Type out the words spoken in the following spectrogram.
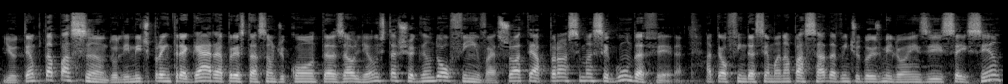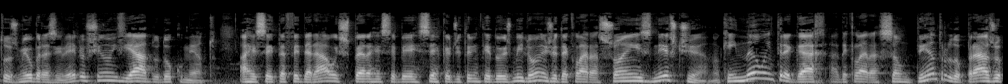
E o tempo está passando. O limite para entregar a prestação de contas ao Leão está chegando ao fim. Vai só até a próxima segunda-feira. Até o fim da semana passada, 22 milhões e 600 mil brasileiros tinham enviado o documento. A Receita Federal espera receber cerca de 32 milhões de declarações neste ano. Quem não entregar a declaração dentro do prazo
